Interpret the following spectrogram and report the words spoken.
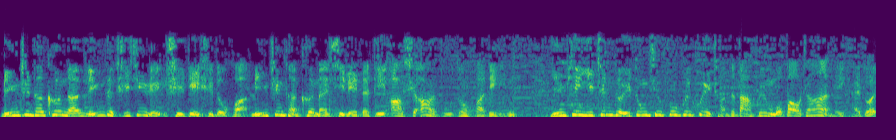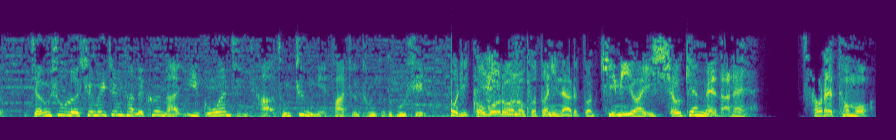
名侦探柯南：零的执行人》是电视动画《名侦探柯南》系列的第二十二部动画电影。影片以针对东京峰会会场的大规模爆炸案为开端，讲述了身为侦探的柯南与公安警察从正面发生冲突的故事。心のことになると君は一生懸命だね。それとも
